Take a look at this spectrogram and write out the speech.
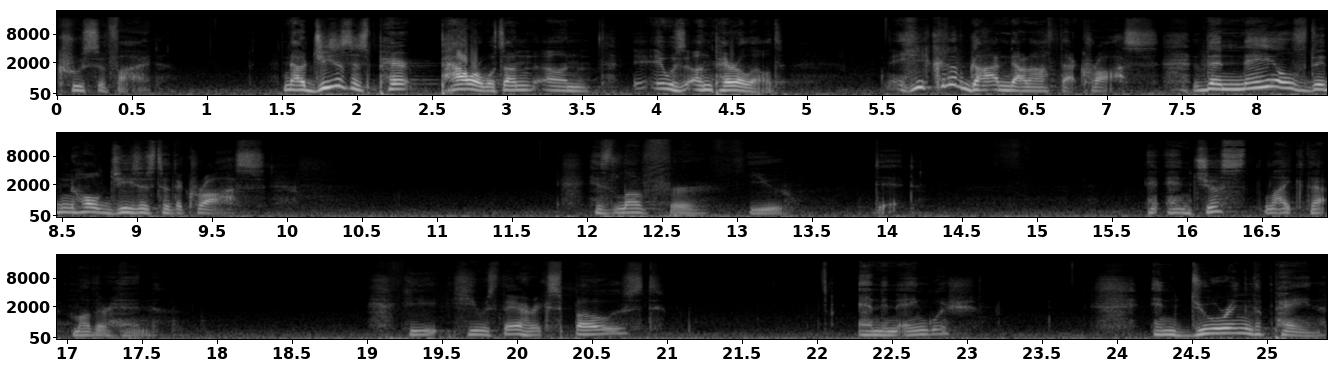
crucified. Now, Jesus' power was, un, un, it was unparalleled. He could have gotten down off that cross. The nails didn't hold Jesus to the cross. His love for you did. And just like that mother hen, he, he was there exposed and in anguish, enduring the pain.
